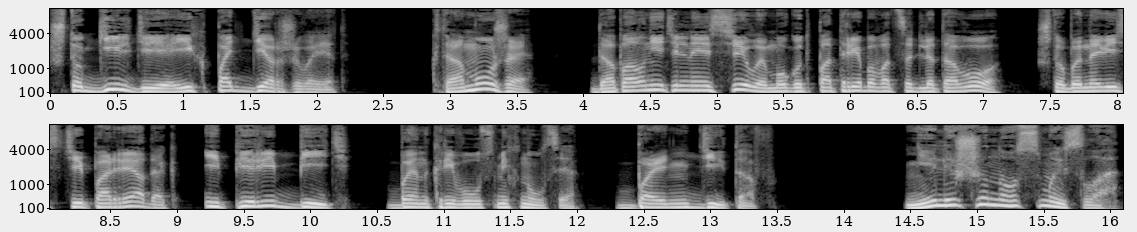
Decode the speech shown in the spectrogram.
что гильдия их поддерживает. К тому же, дополнительные силы могут потребоваться для того, чтобы навести порядок и перебить Бен криво усмехнулся. «Бандитов!» «Не лишено смысла»,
